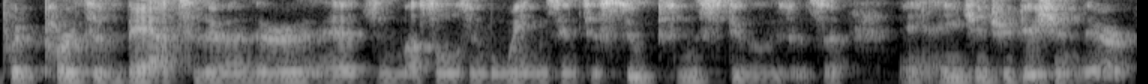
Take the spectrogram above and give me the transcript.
put parts of bats, their, their heads and muscles and wings, into soups and stews. It's an ancient tradition there.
